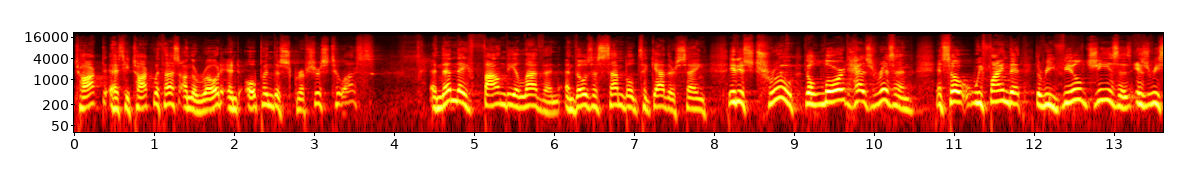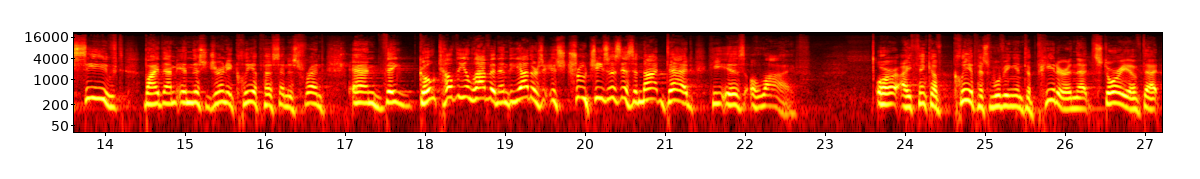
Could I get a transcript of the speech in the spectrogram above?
talked, as he talked with us on the road and opened the scriptures to us? And then they found the eleven and those assembled together, saying, It is true, the Lord has risen. And so we find that the revealed Jesus is received by them in this journey, Cleopas and his friend. And they go tell the eleven and the others, It's true, Jesus is not dead, he is alive. Or I think of Cleopas moving into Peter and that story of that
